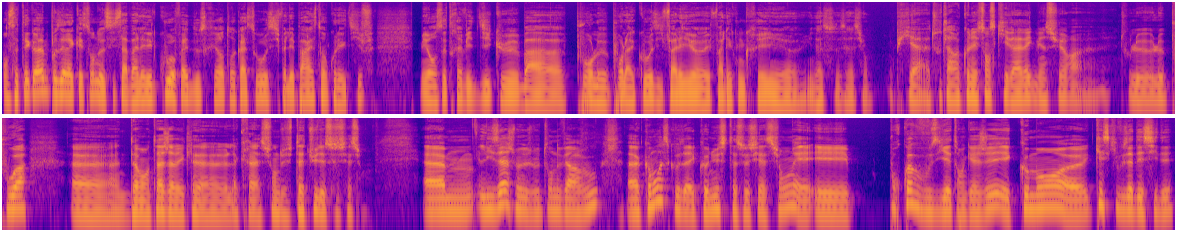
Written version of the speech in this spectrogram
on s'était quand même posé la question de si ça valait le coup en fait de se créer en tant qu'asso ou s'il fallait pas rester en collectif mais on s'est très vite dit que bah pour le pour la cause il fallait euh, il fallait qu'on crée euh, une association Et puis il y a toute la reconnaissance qui va avec, bien sûr, tout le, le poids davantage avec la, la création du statut d'association. Lisa, je me, je me tourne vers vous. Comment est-ce que vous avez connu cette association et, et pourquoi vous vous y êtes engagé et comment, qu'est-ce qui vous a décidé?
